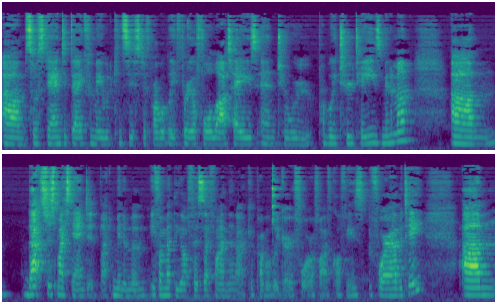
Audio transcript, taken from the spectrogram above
Um, so a standard day for me would consist of probably three or four lattes and two, probably two teas minimum. Um, that's just my standard, like minimum. If I'm at the office, I find that I could probably go four or five coffees before I have a tea. Um,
